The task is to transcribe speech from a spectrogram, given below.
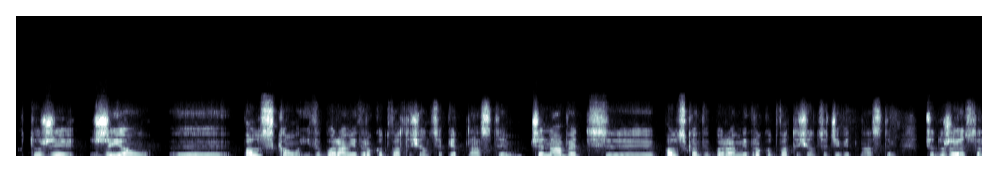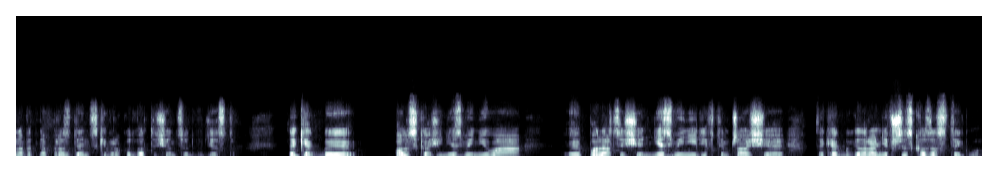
którzy żyją y, Polską i wyborami w roku 2015, czy nawet y, Polską wyborami w roku 2019, przedłużając to nawet na prezydenckie w roku 2020. Tak jakby Polska się nie zmieniła, y, Polacy się nie zmienili w tym czasie, tak jakby generalnie wszystko zastygło.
